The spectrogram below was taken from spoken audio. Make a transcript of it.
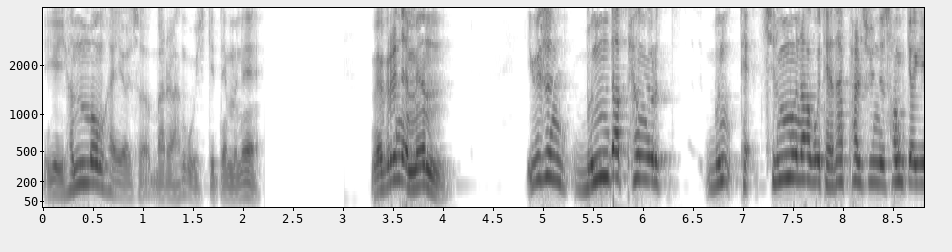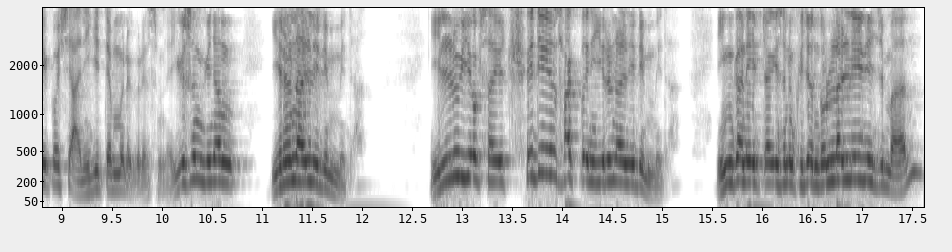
이게 현몽하여서 말을 하고 있기 때문에 왜 그러냐면 이것은 문답형으로 문, 대, 질문하고 대답할 수 있는 성격의 것이 아니기 때문에 그렇습니다. 이것은 그냥 일어날 일입니다. 인류 역사의 최대의 사건이 일어날 일입니다. 인간의 입장에서는 그저 놀랄 일이지만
